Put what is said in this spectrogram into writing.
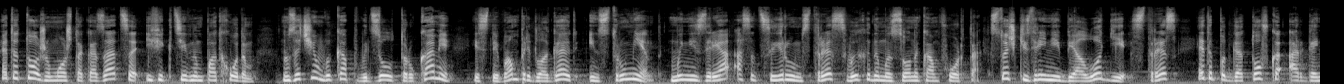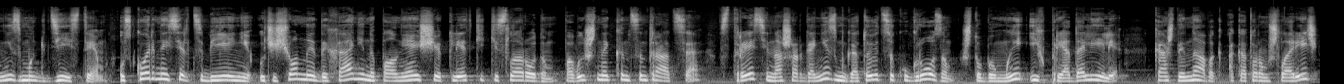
Это тоже может оказаться эффективным подходом. Но зачем выкапывать золото руками, если вам предлагают инструмент? Мы не зря ассоциируем стресс с выходом из зоны комфорта. С точки зрения биологии, стресс – это подготовка организма к действиям. Ускоренное сердцебиение, учащенное дыхание, наполняющее клетки кислородом, повышенная концентрация. В стрессе наш организм готовится к угрозам, чтобы мы их преодолели – Каждый навык, о котором шла речь,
